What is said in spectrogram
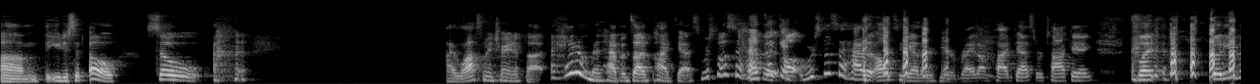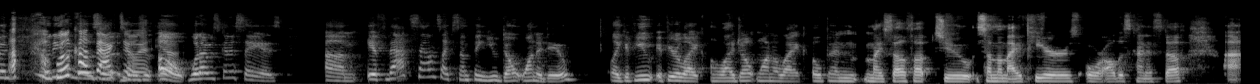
um that you just said oh so I lost my train of thought. I hate it when that happens on podcasts. We're supposed to have That's it. Okay. All, we're supposed to have it all together here, right? On podcasts, we're talking, but but even but we'll even come back are, to it. Are, yeah. Oh, what I was going to say is, um, if that sounds like something you don't want to do, like if you if you're like, oh, I don't want to like open myself up to some of my peers or all this kind of stuff, uh,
